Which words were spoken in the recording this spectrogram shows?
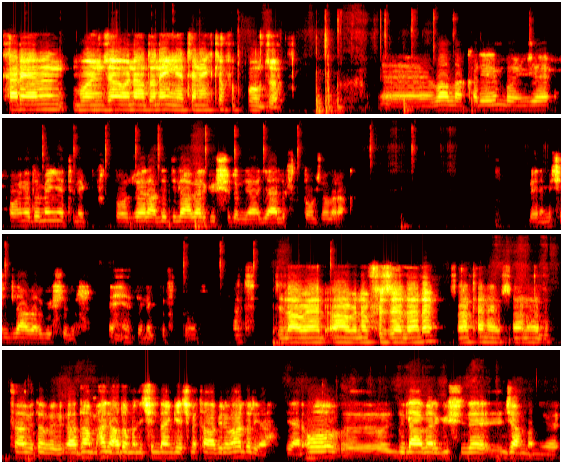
Kariyerin boyunca oynadığın en yetenekli futbolcu. Valla kariyerim boyunca oynadığım en yetenekli futbolcu herhalde Dilaver Güçlüdür ya yerli futbolcu olarak. Benim için Dilaver Güçlüdür. En yetenekli futbolcu. Evet. Dilaver abinin füzeleri zaten efsaneydi. Tabii tabii adam hani adamın içinden geçme tabiri vardır ya. Yani o e, Dilaver Güçlü'de canlanıyor,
